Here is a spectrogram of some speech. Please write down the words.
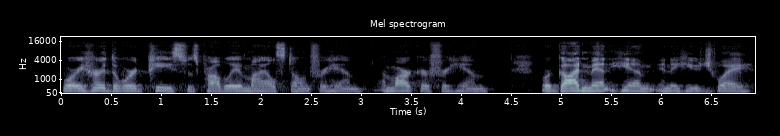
where he heard the word peace was probably a milestone for him, a marker for him, where God meant him in a huge way.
